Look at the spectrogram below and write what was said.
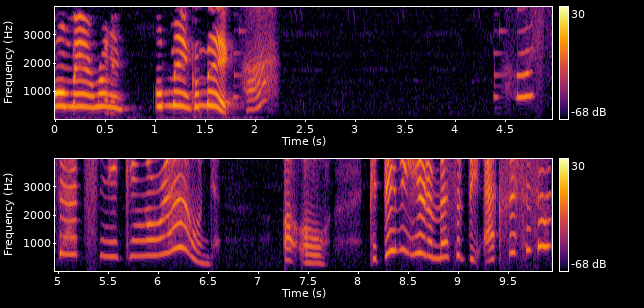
Oh man, running! Oh man, come back! Huh? Who's that sneaking around? Uh-oh. Could they be here to mess up the exorcism?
